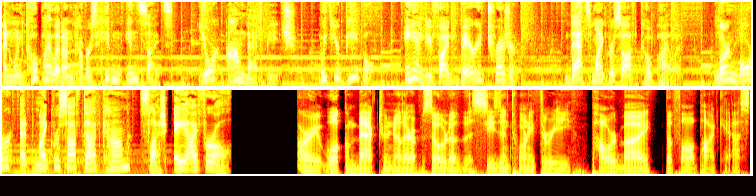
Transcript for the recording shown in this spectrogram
and when Copilot uncovers hidden insights, you're on that beach with your people and you find buried treasure. That's Microsoft Copilot. Learn more at Microsoft.com/slash AI for all. All right, welcome back to another episode of the season 23, powered by the Fall Podcast.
